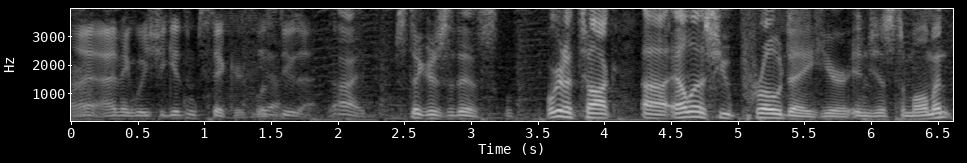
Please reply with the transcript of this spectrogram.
Right. I, I, think we should get some stickers. Let's yes. do that. All right, stickers it is. We're going to talk uh, LSU Pro Day here in just a moment.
